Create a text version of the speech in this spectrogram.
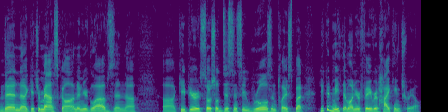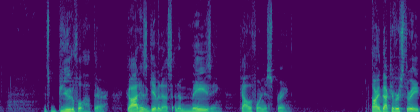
then get your mask on and your gloves and uh, keep your social distancing rules in place, but you could meet them on your favorite hiking trail. It's beautiful out there. God has given us an amazing California spring. All right, back to verse 3.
